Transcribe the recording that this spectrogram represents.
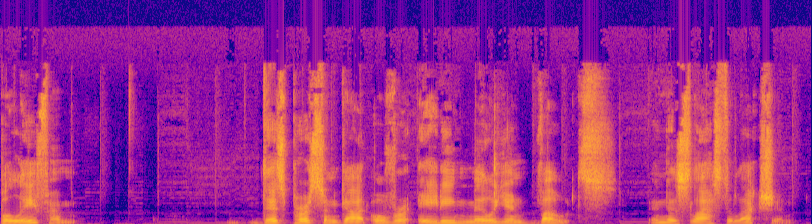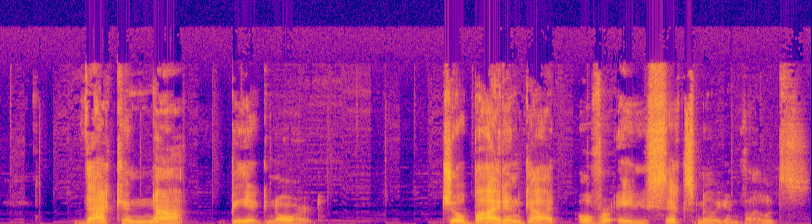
believe him. This person got over 80 million votes in this last election. That cannot be ignored. Joe Biden got over 86 million votes,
